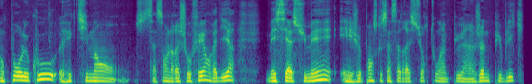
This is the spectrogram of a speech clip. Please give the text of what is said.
Donc pour le coup, effectivement, ça sent le réchauffer, on va dire, mais c'est assumé et je pense que ça s'adresse surtout un peu à un jeune public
